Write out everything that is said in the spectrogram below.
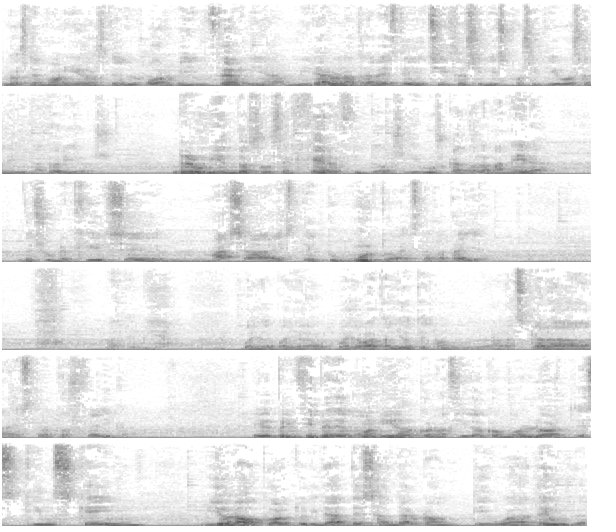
Los demonios del Orbe Infernia miraron a través de hechizos y dispositivos adivinatorios, reuniendo sus ejércitos y buscando la manera de sumergirse en masa a este tumulto, a esta batalla. madre mía, vaya, vaya, vaya batallote, ¿no? A escala estratosférica. El príncipe demonio, conocido como Lord Skinskane, vio la oportunidad de saldar una antigua deuda.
